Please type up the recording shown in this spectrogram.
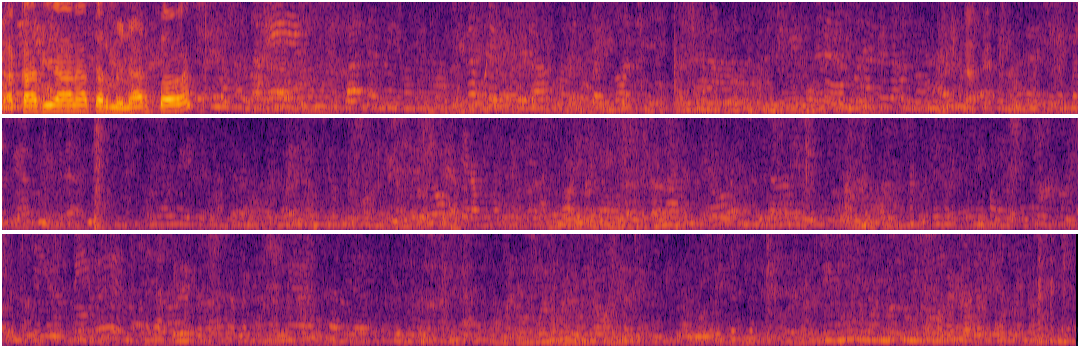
Ya casi van a terminar todos. algunas profesiones. Gracias. Gracias.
